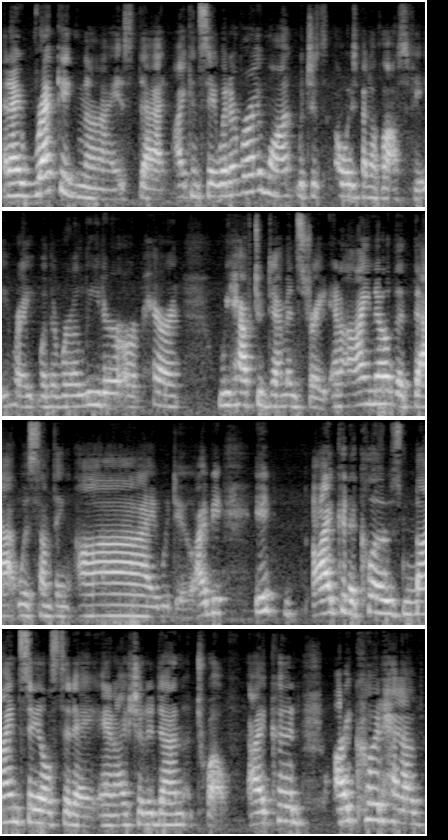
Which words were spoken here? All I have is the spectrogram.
And I recognized that I can say whatever I want, which has always been a philosophy, right? Whether we're a leader or a parent, we have to demonstrate. And I know that that was something I would do. I'd be it. I could have closed nine sales today, and I should have done twelve I could I could have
